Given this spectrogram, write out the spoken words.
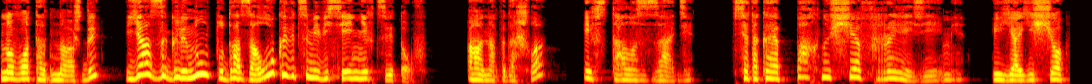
Но вот однажды я заглянул туда за луковицами весенних цветов. А она подошла и встала сзади, вся такая пахнущая фрезиями. И я еще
